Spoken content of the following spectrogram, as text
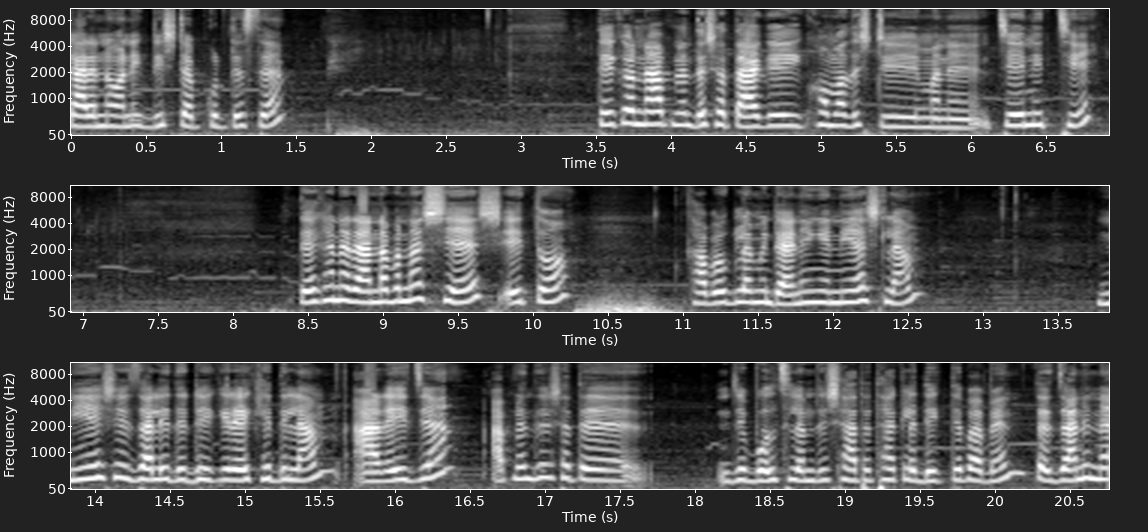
কারেন্টে অনেক ডিস্টার্ব করতেছে। এই কারণে আপনাদের সাথে আগেই ক্ষমা দৃষ্টি মানে চেয়ে নিচ্ছি। তো এখানে রান্নাবান্না শেষ, এই তো। খাবারগুলো আমি ডাইনিংয়ে নিয়ে আসলাম। নিয়ে এসে জালিতে ঢেকে রেখে দিলাম। আর এই যে আপনাদের সাথে যে বলছিলাম যে সাথে থাকলে দেখতে পাবেন, তা জানি না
